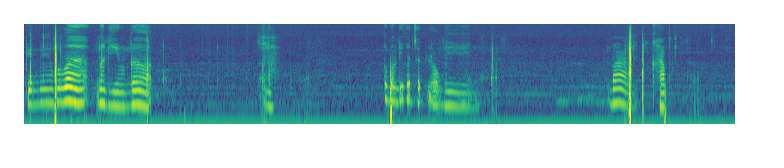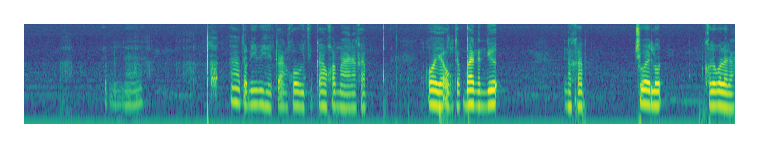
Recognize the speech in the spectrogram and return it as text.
เปลี่ยนแนวเพราะว่าบางทีมันก็นะ ก็บางทีก็จะร้องเพลง บ้างครับแป๊บนึงนะอ่าตอนนี้มีเหตุการณ์โควิด -19 เข้ามานะครับ ก็อย่าออกจากบ้านกันเยอะนะครับ ช่วยลดเขาเรียกว่าอะไรนะ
